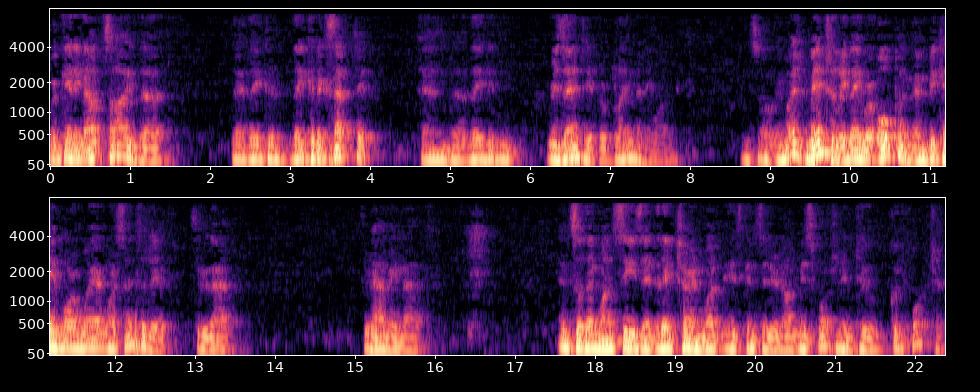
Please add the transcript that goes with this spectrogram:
were getting outside the They, they could they could accept it, and uh, they didn't resent it or blame anyone. And so mentally, they were open and became more aware, more sensitive through that, through having that. And so then one sees that they turn what is considered a misfortune into good fortune.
